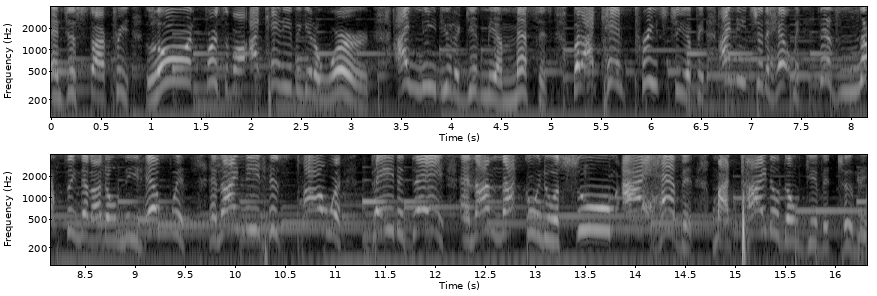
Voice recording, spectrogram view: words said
and just start preaching. Lord, first of all, I can't even get a word. I need you to give me a message, but I can't preach to your people. I need you to help me. There's nothing that I don't need help with, and I need his power day to day, and I'm not going to assume I have it. My title don't give it to me.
